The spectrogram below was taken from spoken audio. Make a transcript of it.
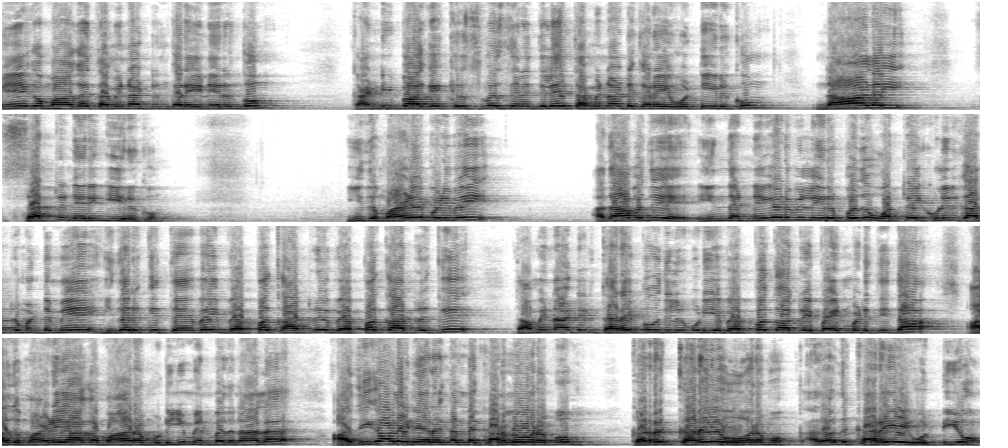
வேகமாக தமிழ்நாட்டின் கரையை நெருங்கும். கண்டிப்பாக கிறிஸ்துமஸ் தினத்திலே தமிழ்நாட்டு கரையை ஒட்டி இருக்கும். நாளை சற்று நெருங்கி இருக்கும். இது மழை பொழிவை அதாவது இந்த நிகழ்வில் இருப்பது ஒற்றை குளிர்காற்று மட்டுமே இதற்கு தேவை வெப்ப காற்று வெப்ப காற்றுக்கு தமிழ்நாட்டின் தரைப்பகுதியில் இருக்கக்கூடிய வெப்ப காற்றை பயன்படுத்தி தான் அது மழையாக மாற முடியும் என்பதனால அதிகாலை நேரங்களில் கடலோரமும் கடற்கரைய ஓரமும் அதாவது கரையை ஒட்டியும்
